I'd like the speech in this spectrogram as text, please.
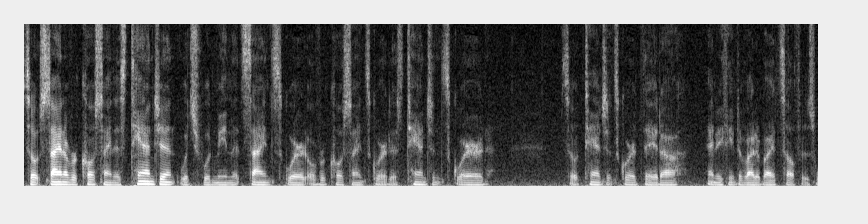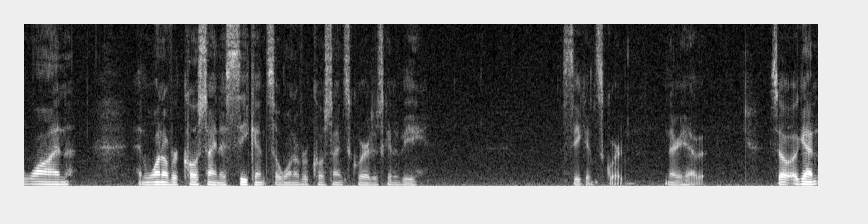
So sine over cosine is tangent, which would mean that sine squared over cosine squared is tangent squared. So tangent squared theta, anything divided by itself is 1. And 1 over cosine is secant, so 1 over cosine squared is going to be secant squared. And there you have it. So again,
